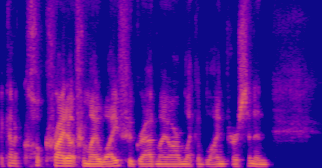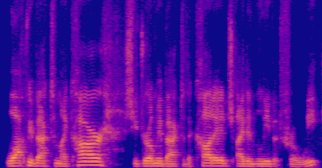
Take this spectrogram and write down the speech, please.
I kind of c- cried out for my wife, who grabbed my arm like a blind person and walked me back to my car. She drove me back to the cottage. I didn't leave it for a week.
